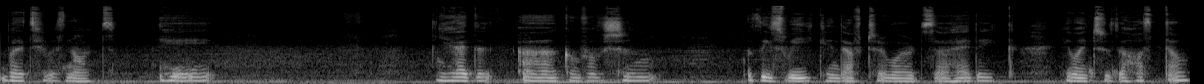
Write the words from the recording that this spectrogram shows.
but he was not. He he had a, a convulsion this week, and afterwards a headache. He went to the hospital,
